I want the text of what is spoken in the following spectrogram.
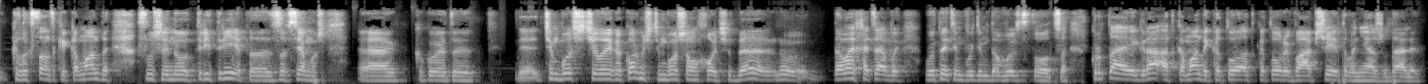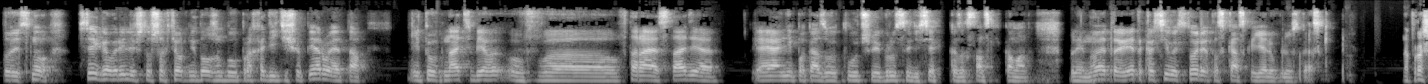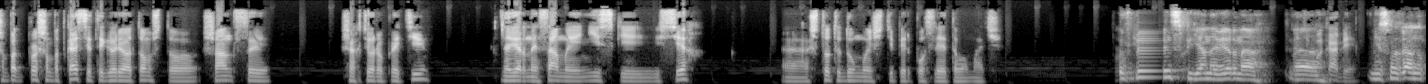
казахстанской команды. Слушай, ну 3-3 это совсем уж э, какое-то Э, чем больше человека кормишь, тем больше он хочет, да? Ну, давай хотя бы вот этим будем довольствоваться. Крутая игра от команды, от которой вообще этого не ожидали. То есть, ну, все говорили, что Шахтер не должен был проходить еще первый этап, и тут на тебе в, вторая стадия, и они показывают лучшую игру среди всех казахстанских команд. Блин, ну это, это красивая история, это сказка, я люблю сказки. На прошлом, прошлом подкасте ты говорил о том, что шансы Шахтера пройти наверное, самые низкие из всех. Э, что ты думаешь теперь после этого матча? Ну, в принципе, я, наверное... Э, Макаби. Несмотря на...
